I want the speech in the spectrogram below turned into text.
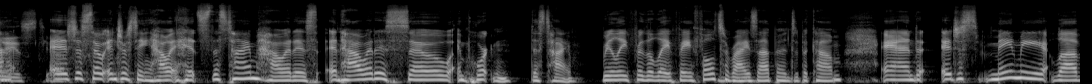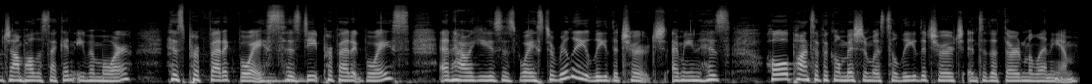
at least. Yeah. It's just so interesting how it hits this time, how it is, and how it is so important this time. Really, for the lay faithful to rise up and to become. And it just made me love John Paul II even more. His prophetic voice, his deep prophetic voice, and how he used his voice to really lead the church. I mean, his whole pontifical mission was to lead the church into the third millennium.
